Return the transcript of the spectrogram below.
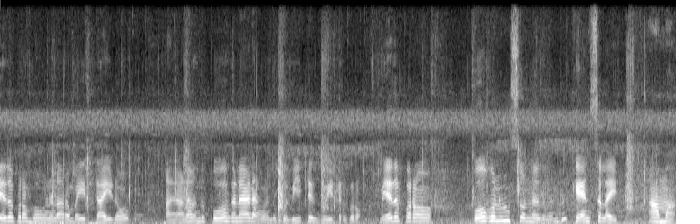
வேதபுரம் போகணுன்னா ரொம்ப இருட்டாயிடும். அதனால் வந்து போகலை. நாங்கள் வந்து இப்போ வீட்டுக்கு போயிட்டு இருக்கிறோம். வேதபுரம் போகணும்னு சொன்னது வந்து கேன்சல் ஆயிட்டு. ஆமாம்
